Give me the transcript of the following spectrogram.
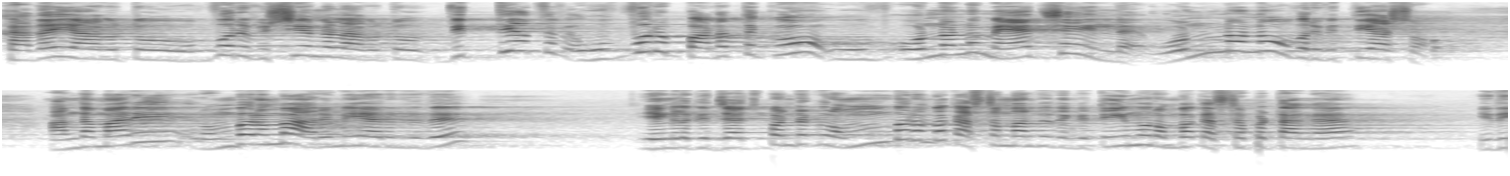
கதையாகட்டும் ஒவ்வொரு விஷயங்களாகட்டும் வித்தியாசம் ஒவ்வொரு படத்துக்கும் ஒன்னொன்று மேட்சே இல்லை. ஒன்றொன்றும் ஒவ்வொரு வித்தியாசம். அந்த மாதிரி ரொம்ப ரொம்ப அருமையாக இருந்தது. எங்களுக்கு ஜட்ஜ் பண்ணுறதுக்கு ரொம்ப ரொம்ப கஷ்டமாக இருந்தது. எங்கள் டீமும் ரொம்ப கஷ்டப்பட்டாங்க. இது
